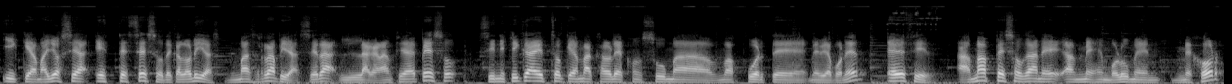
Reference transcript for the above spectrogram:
y que a mayor sea este exceso de calorías, más rápida será la ganancia de peso, ¿significa esto que a más calorías consuma, más fuerte me voy a poner? Es decir, a más peso gane al mes en volumen, mejor.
